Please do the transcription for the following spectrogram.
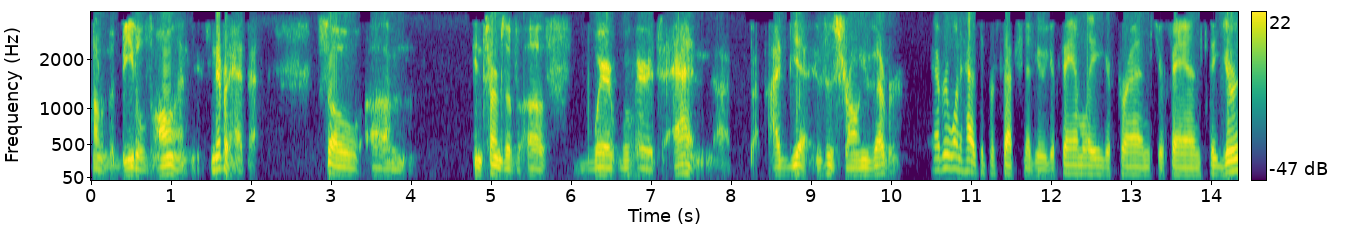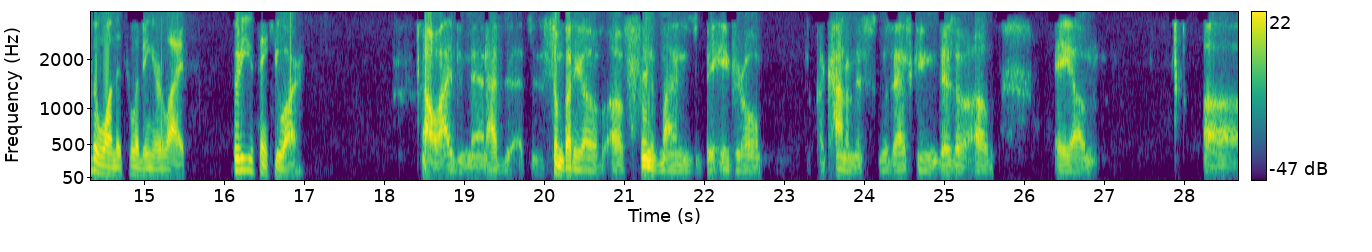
I don't know the Beatles on. It's never had that. So um, in terms of of where where it's at. I, I yeah, it's as strong as ever. Everyone has a perception of you, your family, your friends, your fans, that you're the one that's living your life. Who do you think you are? Oh, I do, man. I somebody a, a friend of mine, who's a behavioral economist, was asking. There's a a, a um, uh,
